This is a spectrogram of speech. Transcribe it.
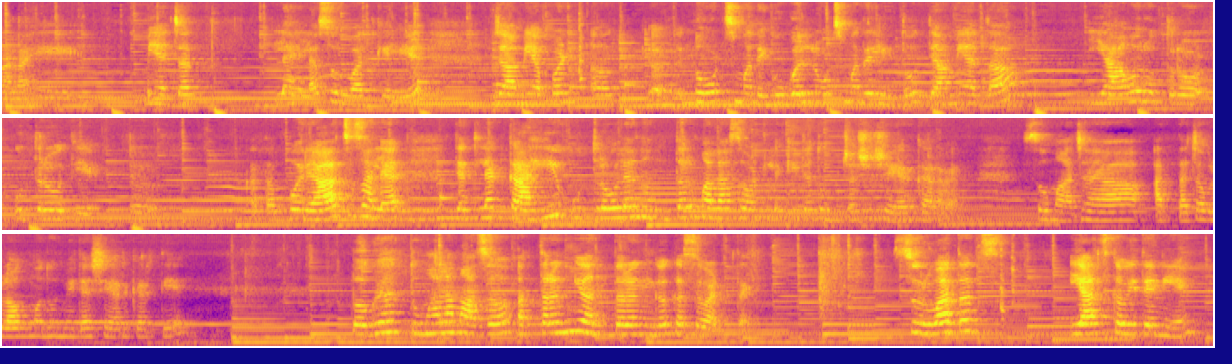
मला हे मी याच्यात लिहायला सुरुवात केली आहे. ज्या मी आपण नोट्समध्ये गुगल नोट्समध्ये लिहितो त्या मी आता यावर उतरव उतरवतीये. आता बऱ्याच झाल्यात त्यातल्या काही उतरवल्यानंतर मला असं वाटलं की त्या तुमच्याशी शेअर कराव्यात. सो माझ्या या आत्ताच्या ब्लॉगमधून मी त्या शेअर करते बघूया तुम्हाला माझं अतरंगी अंतरंग कसं वाटतंय. सुरुवातच याच कवितेनी आहे.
